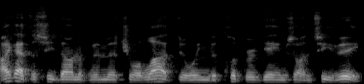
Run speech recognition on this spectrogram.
I got to see Donovan Mitchell a lot doing the Clipper games on TV.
